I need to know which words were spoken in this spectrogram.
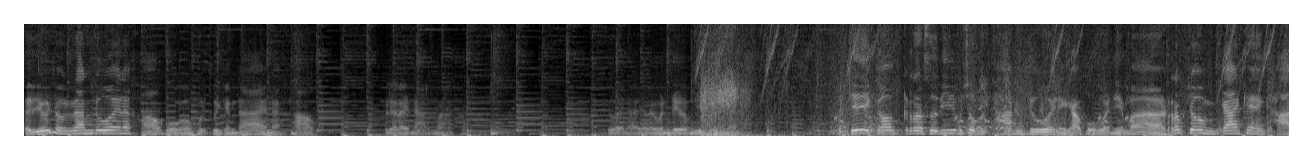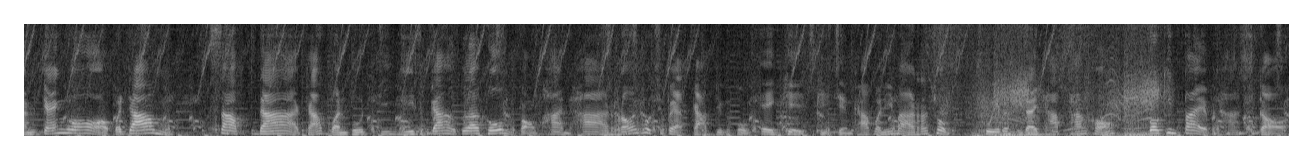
แต่ที่ผู้ชมทุกท่านด้วยนะครับผมก็พูดคุยกันได้นะครับไม่ได้อะไรหนักมากครับ ด้วยนะยังไม่เหมือนเดิมนิดนึงนะโอเคก็กระสวัสดีผู้ชมทุกท่านด้วยนะครับผมวันนี้มารับชมการแข่งขันแก๊งวอประจำสัปดาห์ครับวันพุธที่ 29 ตุลาคม 2568ครับอยู่กับผม AKP เจมครับวันนี้มารับชมคุยตัดสินใจครับทั้งของบอกินไปประทะสกอร์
